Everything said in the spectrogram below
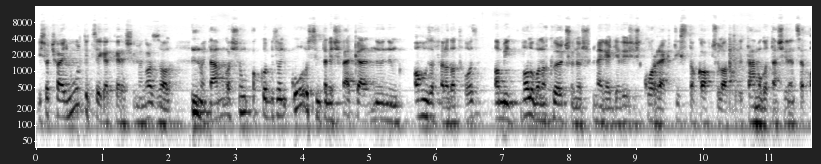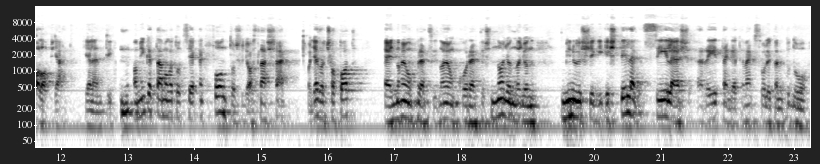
És hogyha egy multicéget keresünk meg azzal, hogy támogassunk, akkor bizony kórus szinten is fel kell nőnünk ahhoz a feladathoz, ami valóban a kölcsönös megegyezés és korrekt, tiszta kapcsolat, támogatási rendszer alapját jelenti. A minket támogató cégeknek fontos, hogy azt lássák, hogy ez a csapat egy nagyon precíz, nagyon korrekt és nagyon-nagyon minőségi és tényleg széles réteget megszólítani tudó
